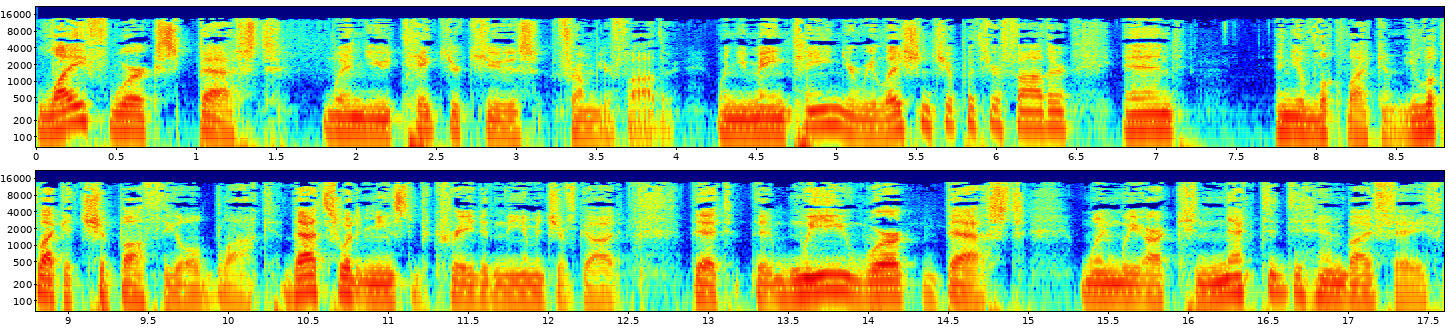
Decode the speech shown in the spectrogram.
life works best when you take your cues from your father, when you maintain your relationship with your father and and you look like him. You look like a chip off the old block. That's what it means to be created in the image of God. That, that we work best when we are connected to him by faith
